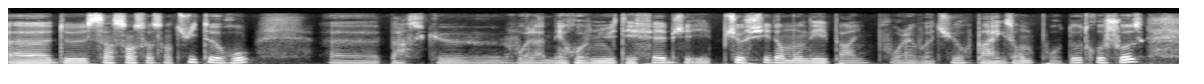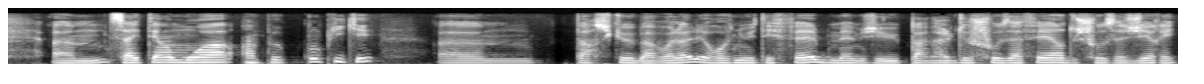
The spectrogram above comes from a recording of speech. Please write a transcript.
de 568 euros. Euh, parce que voilà mes revenus étaient faibles, j'ai pioché dans mon épargne pour la voiture par exemple, pour d'autres choses. Euh, ça a été un mois un peu compliqué euh, parce que bah voilà les revenus étaient faibles, même j'ai eu pas mal de choses à faire, de choses à gérer.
